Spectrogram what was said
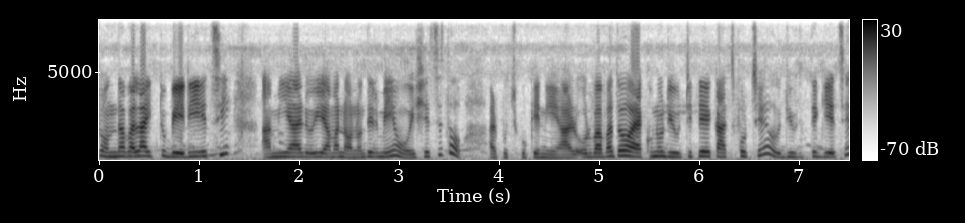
সন্ধ্যাবেলা একটু বেরিয়েছি। আমি আর ওই আমার ননদের মেয়ে, ও এসেছে তো, আর পুচকুকে নিয়ে। আর ওর বাবা তো এখনও ডিউটিতে কাজ করছে, ও ডিউটিতে গিয়েছে,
